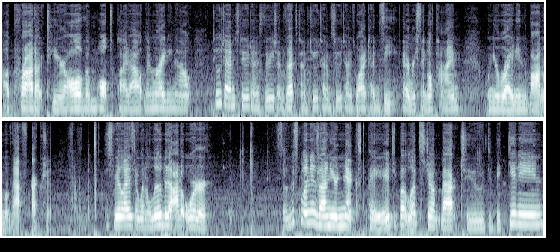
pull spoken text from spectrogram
a product here, all of them multiplied out, and then writing out 2 times 2 times 3 times x times 2 times 2 times y times z every single time when you're writing the bottom of that fraction. Just realized I went a little bit out of order. So this one is on your next page, but let's jump back to the beginning.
